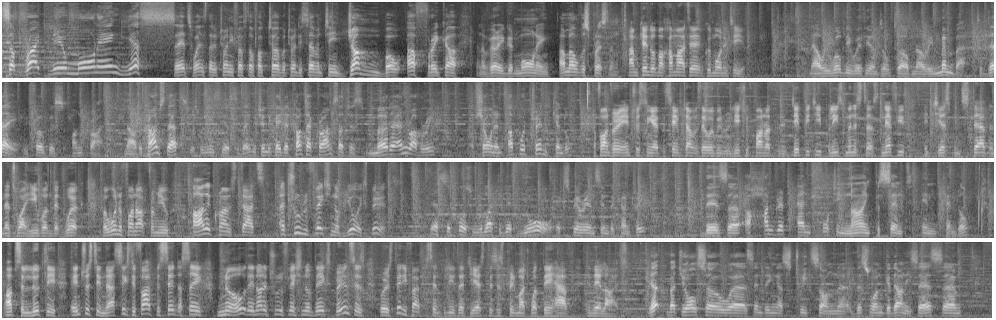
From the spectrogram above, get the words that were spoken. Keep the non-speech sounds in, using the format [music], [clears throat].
It's a bright new morning. Yes, it's Wednesday, the 25th of October 2017. Jumbo Africa. And a very good morning. I'm Elvis Presslin. I'm Kendall Makamate. Good morning to you. Now, we will be with you until 12. Now, remember, today we focus on crime. Now, the crime stats was released yesterday, which indicate that contact crimes such as murder and robbery have shown an upward trend, Kendall. I found very interesting at the same time as they were being released, we found out that the deputy police minister's nephew had just been stabbed, and that's why he wasn't at work. But I want to find out from you are the crime stats a true reflection of your experience? Yes, of course. We would like to get your experience in the country. There's uh, 149% in Kendall. Absolutely interesting that 65% are saying no, they're not a true reflection of their experiences, whereas 35% believe that yes, this is pretty much what they have in their lives. Yeah, but you're also uh, sending us tweets on uh, this one. Gadani says, um,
